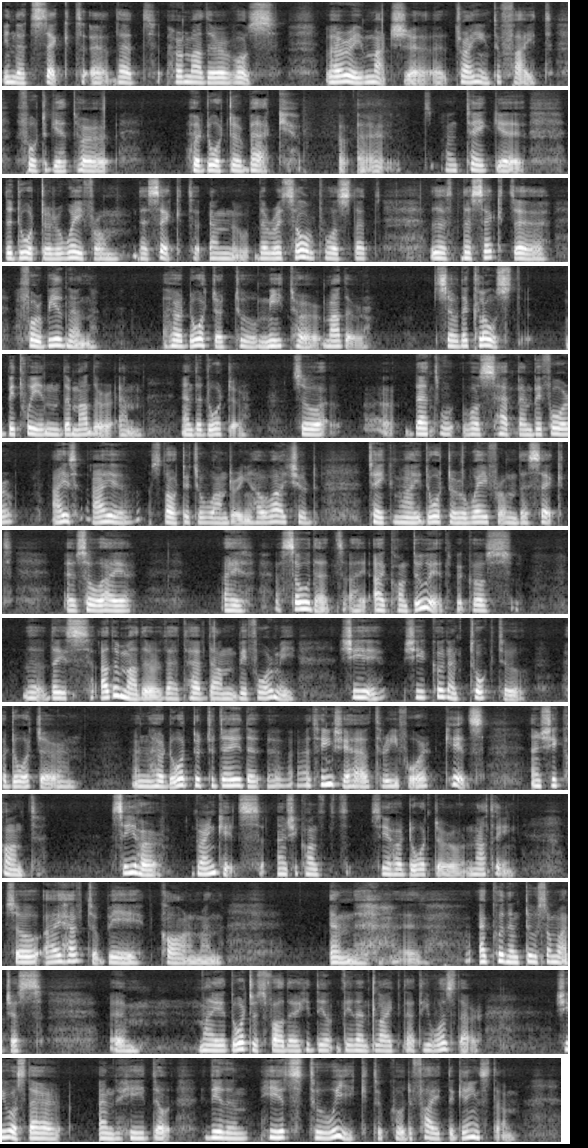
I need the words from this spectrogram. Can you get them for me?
in that sect uh, that her mother was very much uh, trying to fight for to get her her daughter back uh, uh, and take uh, the daughter away from the sect. And the result was that the, the sect uh, forbidden her daughter to meet her mother. So they closed between the mother and and the daughter. So uh, that w- was happened before I, I started to wondering how I should take my daughter away from the sect. Uh, so I, I saw that I, I can't do it because the, this other mother that have done before me, she she couldn't talk to her daughter and, and her daughter today, the, uh, I think she have three, four kids, and she can't see her grandkids, and she can't see her daughter or nothing. So I have to be calm and and uh, I couldn't do so much as um, my daughter's father. He didn't didn't like that he was there. She was there and he do, didn't he is too weak to could fight against them.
